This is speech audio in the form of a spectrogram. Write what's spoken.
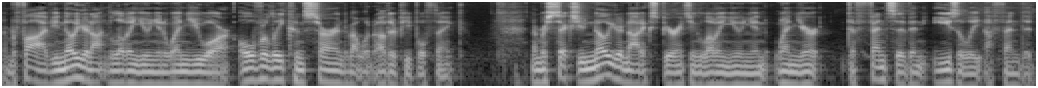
Number five, you know you're not in loving union when you are overly concerned about what other people think. Number six, you know you're not experiencing loving union when you're defensive and easily offended.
